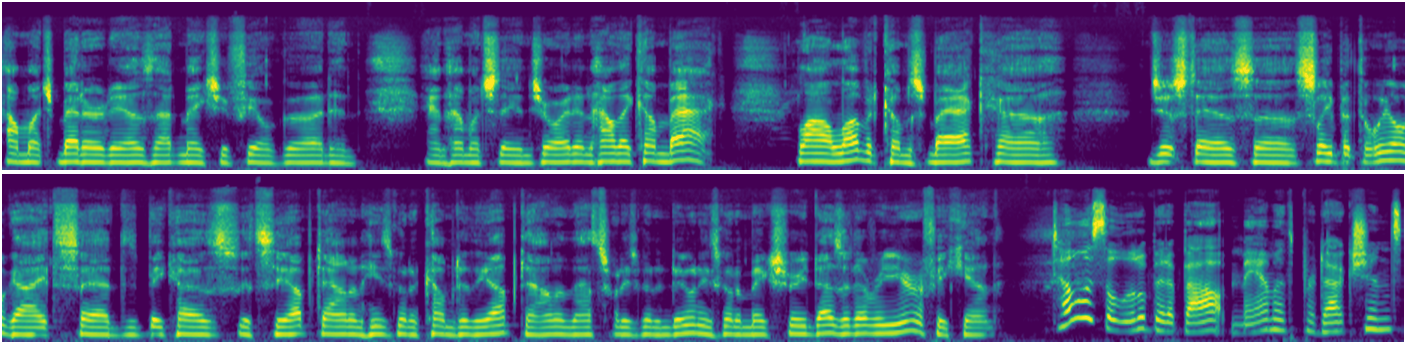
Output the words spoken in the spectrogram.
how much better it is. That makes you feel good and, and how much they enjoyed it and how they come back. Lyle Lovett comes back uh, just as uh, Sleep at the Wheel guy said because it's the Uptown and he's going to come to the Uptown and that's what he's going to do and he's going to make sure he does it every year if he can. Tell us a little bit about Mammoth Productions,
